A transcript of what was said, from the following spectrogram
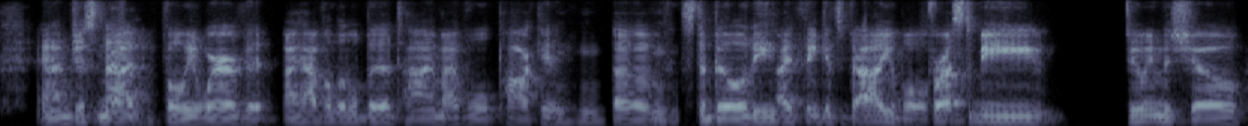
and I'm just not yeah. fully aware of it. I have a little bit of time. I have a little pocket mm-hmm. of mm-hmm. stability. I think it's valuable for us to be doing the show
